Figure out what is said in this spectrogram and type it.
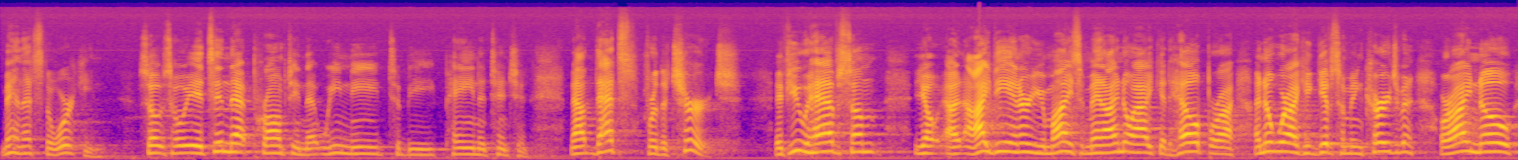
Man, that's the working. So, so it's in that prompting that we need to be paying attention. Now, that's for the church. If you have some, you know, an idea enter your mind, say, man, I know how I could help, or I, I know where I could give some encouragement, or I know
